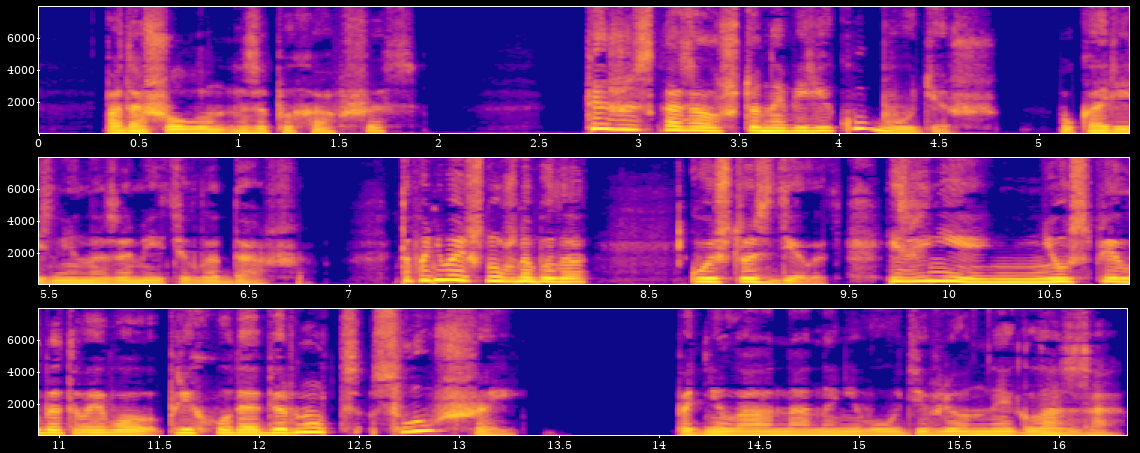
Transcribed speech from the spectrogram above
— подошел он, запыхавшись. — Ты же сказал, что на берегу будешь, — укоризненно заметила Даша. — Ты понимаешь, нужно было кое-что сделать. Извини, не успел до твоего прихода обернуться. Слушай, — подняла она на него удивленные глаза.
